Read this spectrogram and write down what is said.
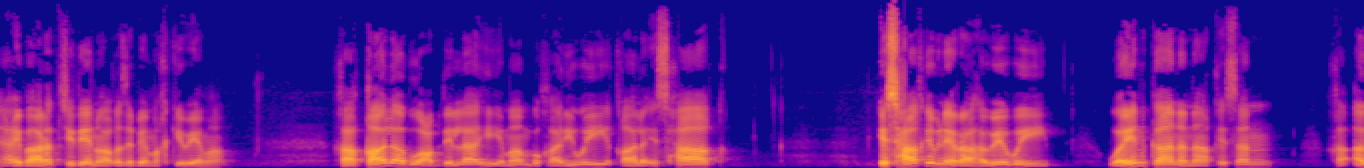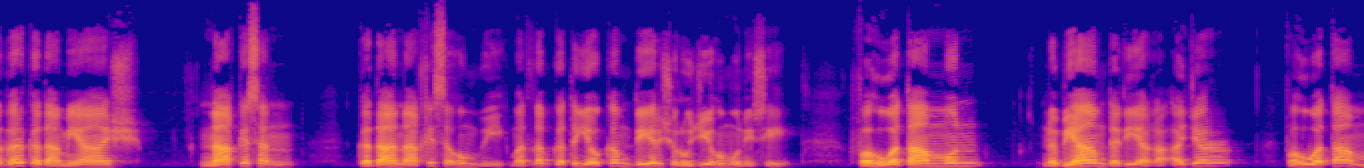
عبارت چې دین او غزه به مخ کې وېما خا قال ابو عبد الله امام بخاری وی قال اسحاق اسحاق ابن راهوی وی وان کان ناقصا خا اگر کدا میاش ناقصا کدا ناقص هم وی مطلب کته یو کم دیر شروجی هم ونیسی فهو تامن نو بیام د دې هغه اجر فهو تام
